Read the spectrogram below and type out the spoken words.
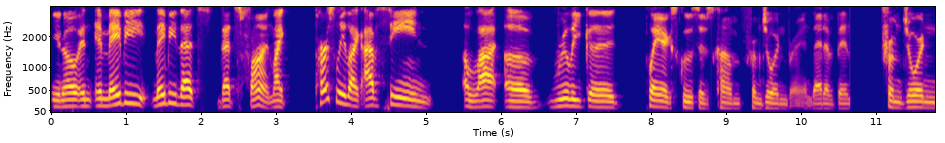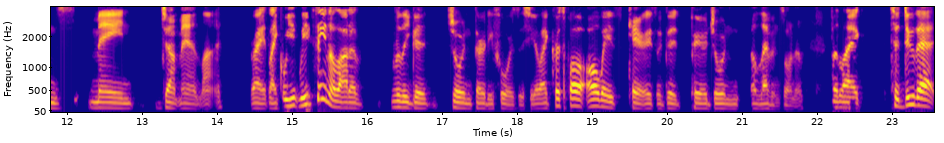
you know. And and maybe maybe that's that's fine. Like personally, like I've seen a lot of really good player exclusives come from Jordan Brand that have been from Jordan's main Jumpman line right? Like we we've seen a lot of really good Jordan 34s this year. Like Chris Paul always carries a good pair of Jordan 11s on him. But like to do that,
